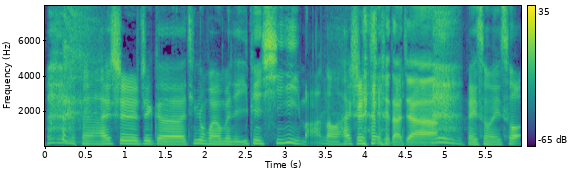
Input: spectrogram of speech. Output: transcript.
还是这个听众朋友们的一片心意嘛？那我还是谢谢大家。没错没错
